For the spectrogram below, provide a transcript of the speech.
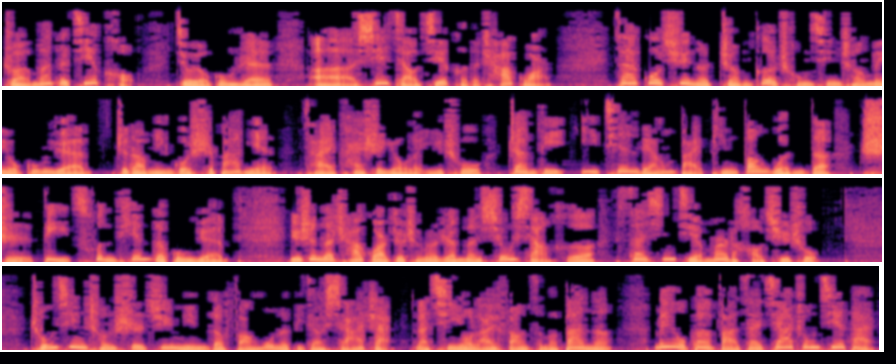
转弯的街口，就有工人呃歇脚解渴的茶馆。在过去呢，整个重庆城没有公园，直到民国十八年才开始有了一处占地一千两百平方文的尺地寸天的公园。于是呢，茶馆就成了人们休想和散心解闷的好去处。重庆城市居民的房屋呢比较狭窄，那亲友来访怎么办呢？没有办法在家中接待，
